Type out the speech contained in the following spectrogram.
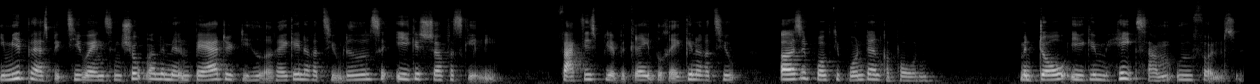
I mit perspektiv er intentionerne mellem bæredygtighed og regenerativ ledelse ikke så forskellige. Faktisk bliver begrebet regenerativ også brugt i Brundtland-rapporten, men dog ikke med helt samme udfoldelse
